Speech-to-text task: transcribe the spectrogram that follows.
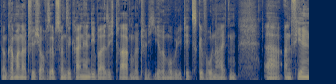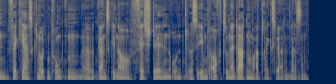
Dann kann man natürlich auch, selbst wenn sie kein Handy bei sich tragen, natürlich ihre Mobilitätsgewohnheiten äh, an vielen Verkehrsknotenpunkten äh, ganz genau feststellen und das eben auch zu einer Datenmatrix werden lassen.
